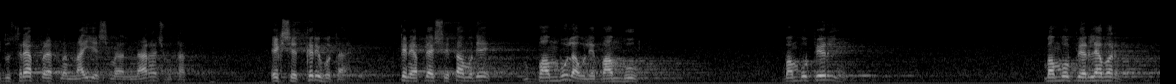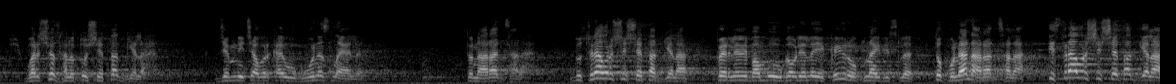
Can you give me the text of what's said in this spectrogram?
दुसऱ्या प्रयत्नात नाही यश मिळालं. नाराज होतात. एक शेतकरी होता. त्याने आपल्या शेतामध्ये बांबू लावले. बांबू. बांबू पेरले. बांबू पेरल्यावर वर्ष झालं तो शेतात गेला. जमिनीच्या वर काय उगवूनच नाही आलं. तो नाराज झाला. दुसऱ्या वर्षी शेतात गेला. पेरलेले बांबू उगवलेलं एकही रोप नाही दिसलं. तो पुन्हा नाराज झाला. तिसऱ्या वर्षी शेतात गेला.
